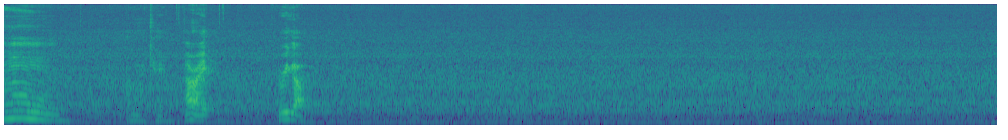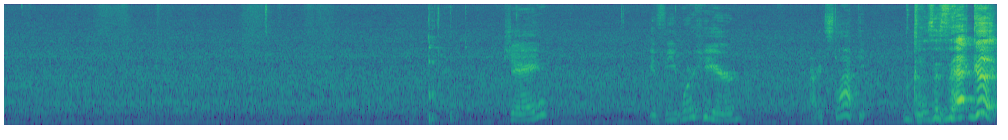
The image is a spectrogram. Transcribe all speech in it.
Mmm. Okay. All right. Here we go. Jay, if you were here, I'd slap you because it's that good.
